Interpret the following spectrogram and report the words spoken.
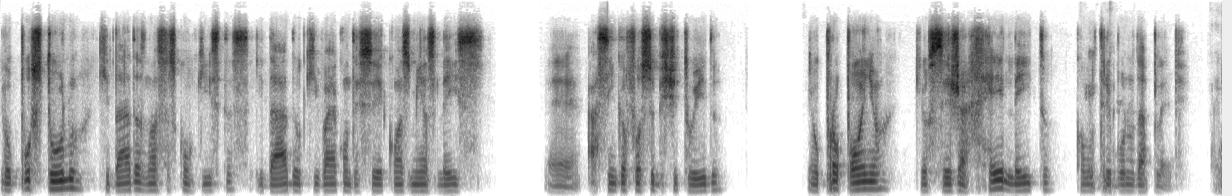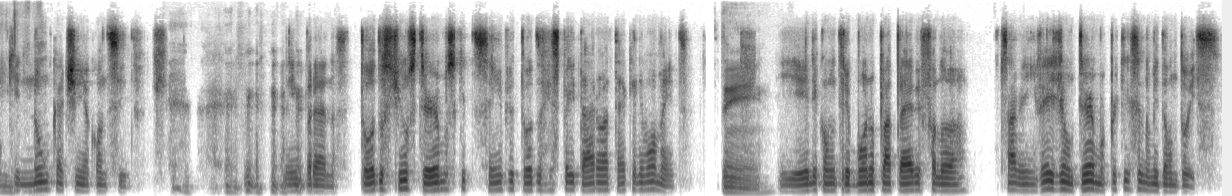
eu postulo que, dadas as nossas conquistas e dado o que vai acontecer com as minhas leis é, assim que eu for substituído, eu proponho que eu seja reeleito como tribuno da plebe, o que nunca tinha acontecido. Lembrando, todos tinham os termos que sempre todos respeitaram até aquele momento. Sim. E ele, como tribuno para a plebe, falou: sabe, em vez de um termo, por que vocês não me dão dois?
